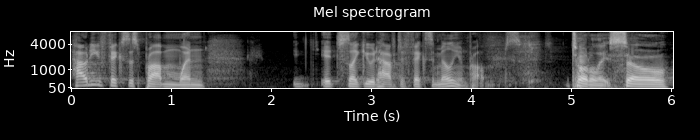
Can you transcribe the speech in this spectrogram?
How do you fix this problem when it's like you would have to fix a million problems? Totally. So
